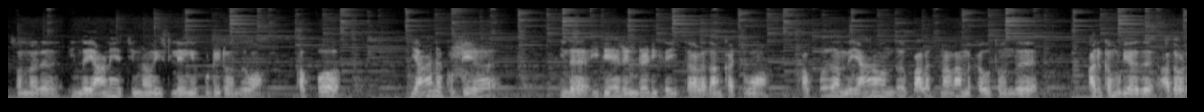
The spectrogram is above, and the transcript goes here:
சொன்னார் இந்த யானையை சின்ன வயசுலேயே இங்கே கூட்டிகிட்டு வந்துடுவோம் அப்போது யானை குட்டியை இந்த இதே ரெண்டு அடி தான் கட்டுவோம். அப்போது அந்த யானை வந்து பலத்தினால அந்த கவுத்தை வந்து அறுக்க முடியாது. அதோட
